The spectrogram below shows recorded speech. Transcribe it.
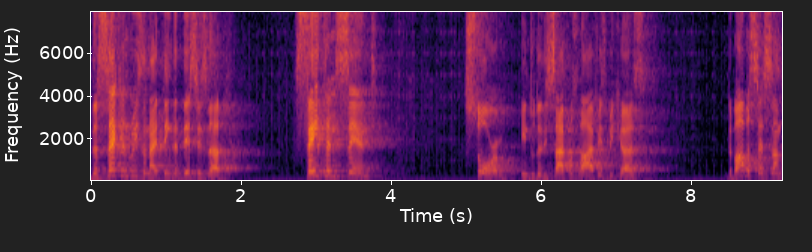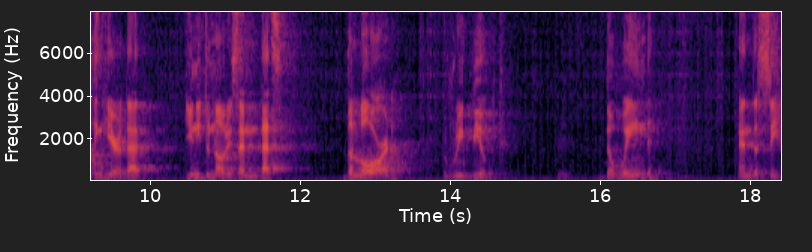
The second reason I think that this is a Satan sent storm into the disciples' life is because the Bible says something here that you need to notice, and that's the Lord rebuked the wind and the sea.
